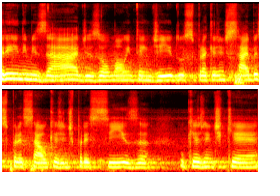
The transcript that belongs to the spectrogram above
crie inimizades ou mal entendidos, para que a gente saiba expressar o que a gente precisa, o que a gente quer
